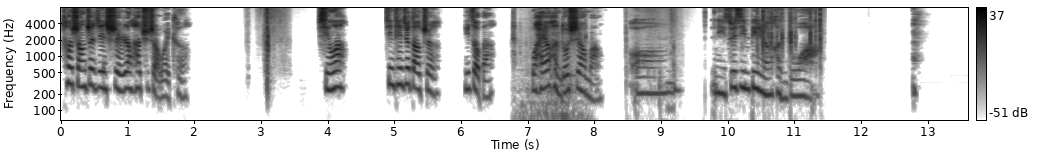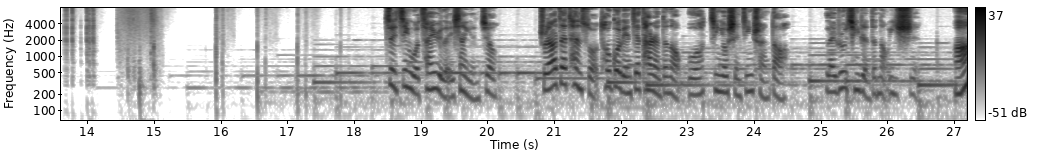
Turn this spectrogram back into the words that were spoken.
烫伤这件事让他去找外科。行了，今天就到这，你走吧，我还有很多事要忙。哦，你最近病人很多啊？最近我参与了一项研究，主要在探索透过连接他人的脑波，经由神经传导来入侵人的脑意识。啊？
